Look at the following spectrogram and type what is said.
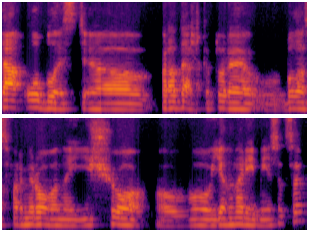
та область э, продаж, которая была сформирована еще в январе месяце,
